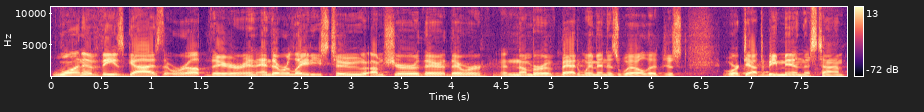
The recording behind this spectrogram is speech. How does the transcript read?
one of these guys that were up there, and, and there were ladies too, I'm sure. There, there were a number of bad women as well that just worked out to be men this time.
